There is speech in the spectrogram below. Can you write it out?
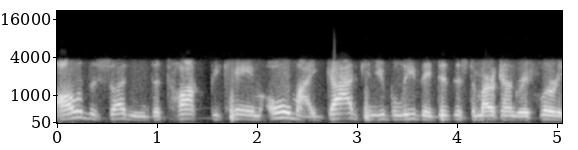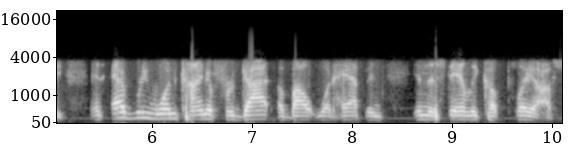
all of a sudden the talk became, oh my God, can you believe they did this to Marc Andre Fleury? And everyone kind of forgot about what happened in the Stanley Cup playoffs,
